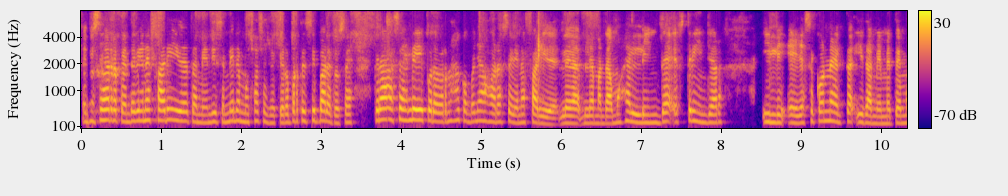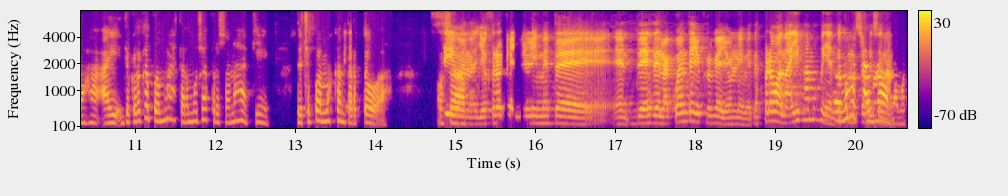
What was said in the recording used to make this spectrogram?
Entonces de repente viene Faride, también dice, miren muchachos, yo quiero participar. Entonces, gracias Liz por habernos acompañado. Ahora se viene Faride. Le, le mandamos el link de Stringer y ella se conecta y también metemos ahí. Yo creo que podemos estar muchas personas aquí. De hecho, podemos cantar todas sí, bueno, yo creo que hay un límite, desde la cuenta yo creo que hay un límite, pero bueno, ahí vamos viendo cómo solucionamos.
